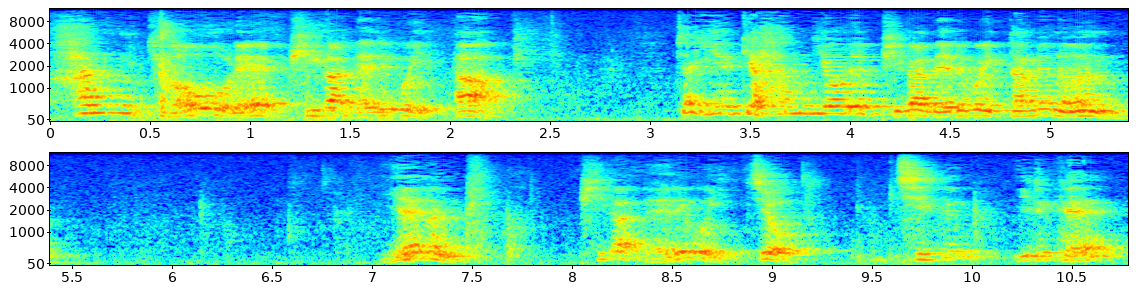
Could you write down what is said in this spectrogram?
한 겨울에 비가 내리고 있다. 자 이렇게 한 겨울에 비가 내리고 있다면은 얘는 비가 내리고 있죠. 지금 이렇게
